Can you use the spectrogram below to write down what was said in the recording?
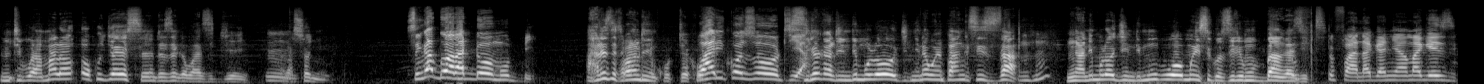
Nti bw'amala okugyayo sente ze nga bwazigyeyo abasonyiwe. Singa gwe wabadde omubbi. Ate ze tebandinkutteko walikoze otya singa kati ndi muloogi nyina wempangisizza nga ndi muloogi ndi mu bwomu ensigo ziri mu bbanga ziti. tufaanaganya amagezi.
